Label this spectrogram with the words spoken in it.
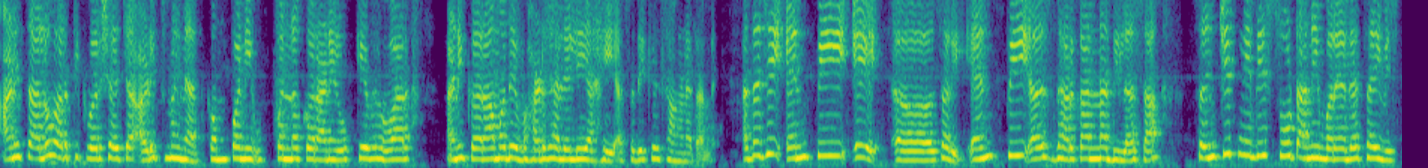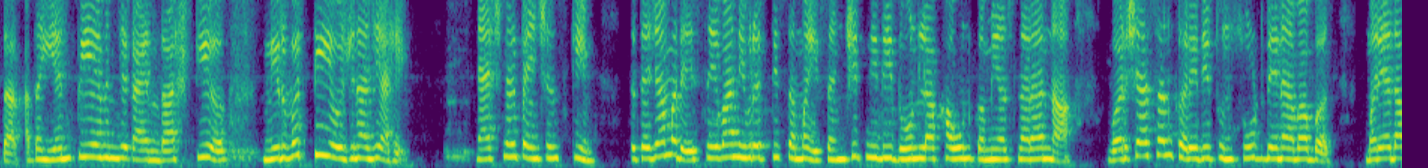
आणि चालू आर्थिक वर्षाच्या अडीच महिन्यात कंपनी उत्पन्न कर आणि रोखे व्यवहार आणि करामध्ये वाढ झालेली आहे असं देखील सांगण्यात आलंय. आता जी एनपीए सॉरी एनपीएस धारकांना दिलासा संचित निधी सूट आणि मर्यादेचाही विस्तार. आता एनपीए म्हणजे काय? राष्ट्रीय निर्वृत्ती योजना जी आहे नॅशनल पेन्शन स्कीम तर त्याच्यामध्ये सेवानिवृत्ती समय संचित निधी दोन लाखाहून कमी असणाऱ्यांना वर्षासन खरेदीतून सूट देण्याबाबत मर्यादा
